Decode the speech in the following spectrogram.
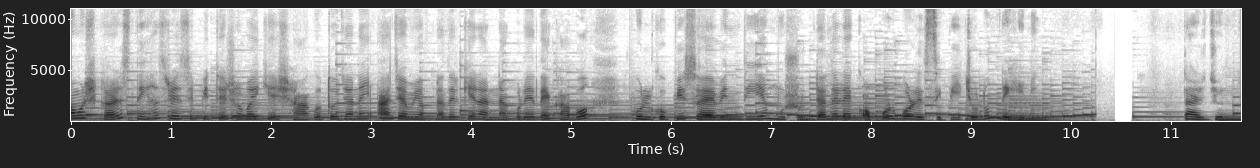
নমস্কার, স্নেহাস রেসিপিতে সবাইকে স্বাগত জানাই। আজ আমি আপনাদেরকে রান্না করে দেখাবো ফুলকপি, সয়াবিন দিয়ে মুসুর ডালের এক অপূর্ব রেসিপি চলুন দেখে নিই। তার জন্য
